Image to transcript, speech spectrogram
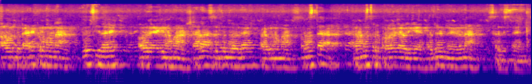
ಆ ಒಂದು ಕಾರ್ಯಕ್ರಮವನ್ನ ತೋರಿಸಿದ್ದಾರೆ ಅವರಿಗಾಗಿ ನಮ್ಮ ಶಾಲಾ ಸಿಬ್ಬಂದಿ ವರ್ಗ ಹಾಗೂ ನಮ್ಮ ಸಮಸ್ತ ಗ್ರಾಮಸ್ಥರ ಪರವಾಗಿ ಅವರಿಗೆ ಅಭಿನಂದನೆಗಳನ್ನ ಸಲ್ಲಿಸ್ತಾ ಇದ್ದೇನೆ.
